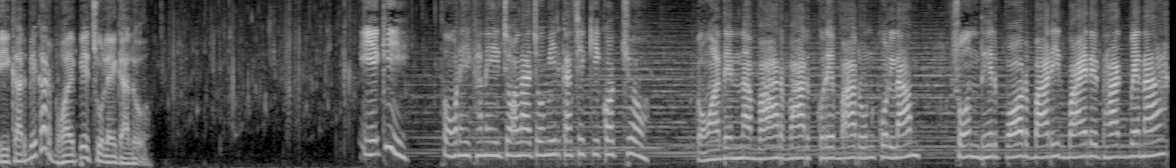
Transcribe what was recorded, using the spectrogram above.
বেকার বেকার ভয় পেয়ে চলে গেল। এ কি? তোমরা এখানে এই জলা জমির কাছে কি করছ? তোমাদের না বারবার করে বারণ করলাম, সন্ধ্যের পর বাড়ির বাইরে থাকবে না?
